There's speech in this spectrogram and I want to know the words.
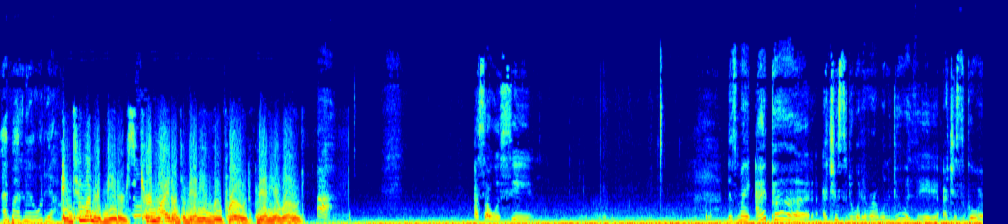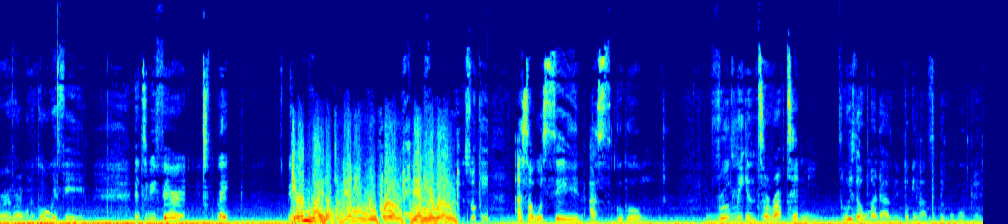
iPad now, what there? In 200 meters, turn right onto Manion Loop Road, Mania Road. Ah. As I was saying, it's my iPod. I choose to do whatever I want to do with it. I choose to go wherever I want to go with it. And to be fair, like Turn right onto Mannion Loop Road, Mania Road. It's okay. As I was saying, as Google rudely interrupted me. Who is the woman that has been talking at the Google place?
